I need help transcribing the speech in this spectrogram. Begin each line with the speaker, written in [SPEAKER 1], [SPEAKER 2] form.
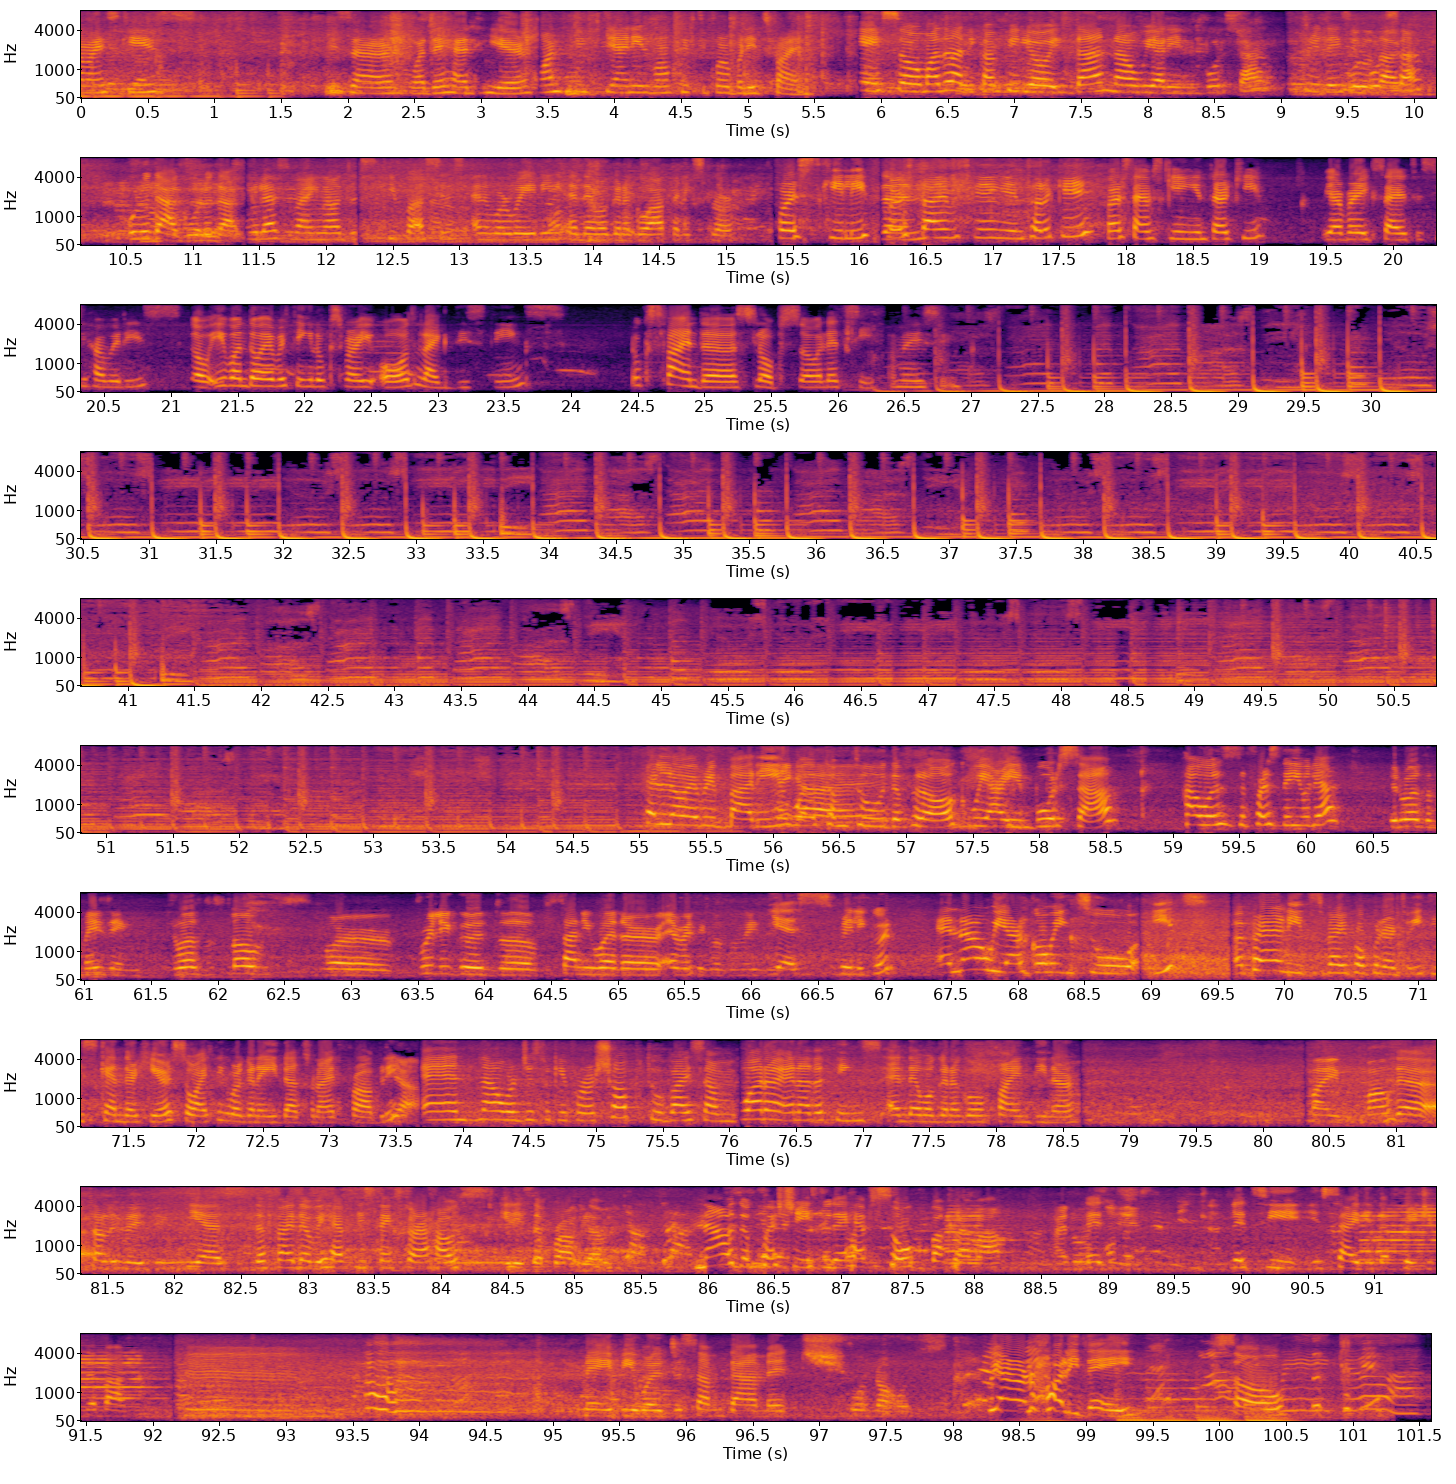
[SPEAKER 1] got my skis. These are what they had here. 150, I need 154, but it's fine. Okay, so Madonna di Campiglio is done. Now we are in Bursa. Three days in Bursa. Uludag, Uludag. Yulia's buying now the ski passes and we're waiting and then we're gonna go up and explore. First ski lift.
[SPEAKER 2] First time skiing in Turkey.
[SPEAKER 1] First time skiing in Turkey. We are very excited to see how it is. So even though everything looks very old, like these things, looks fine the slopes. So let's see. Amazing. Hello everybody,
[SPEAKER 2] Hey,
[SPEAKER 1] welcome to the vlog. We are in Bursa. How was the first day, Julia?
[SPEAKER 2] It was amazing. It was the slopes were really good, uh, sunny weather, everything was amazing.
[SPEAKER 1] Yes, really good. And now we are going to eat. Apparently it's very popular to eat Iskender here, so I think we're gonna eat that tonight probably.
[SPEAKER 2] Yeah.
[SPEAKER 1] And now we're just looking for a shop to buy some water and other things and then we're gonna go find dinner.
[SPEAKER 2] My mouth
[SPEAKER 1] The-
[SPEAKER 2] is salivating.
[SPEAKER 1] Yes, the fact that we have this next to our house, it is a problem. Now the question is, do they have soaked baklava?
[SPEAKER 2] I don't
[SPEAKER 1] Let's,
[SPEAKER 2] see.
[SPEAKER 1] let's see inside in the fridge in the back. Hmm. Maybe we'll do some damage. Who knows? We are on holiday, so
